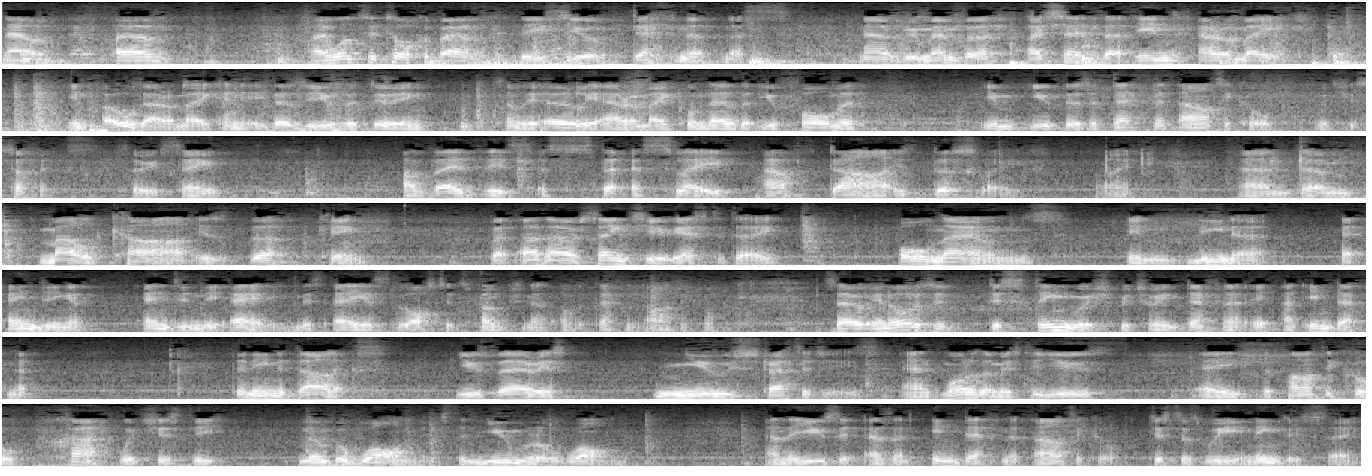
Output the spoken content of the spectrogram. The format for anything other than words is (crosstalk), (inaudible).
Now, um, I want to talk about the issue of definiteness. Now, remember, I said that in Aramaic, in Old Aramaic, and those of you who are doing some of the early Aramaic will know that you form a, you, you, there's a definite article which you suffix. So you say, Aved is a, st- a slave, Avda is the slave, right? And um, is the king. But as I was saying to you yesterday, all nouns in NENA ending at end in the A. This A has lost its function of a definite article. So, in order to distinguish between definite and indefinite, the NENA dialects use various new strategies, and one of them is to use a the particle cha, which is the number one, it's the numeral one, and they use it as an indefinite article, just as we in English say,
